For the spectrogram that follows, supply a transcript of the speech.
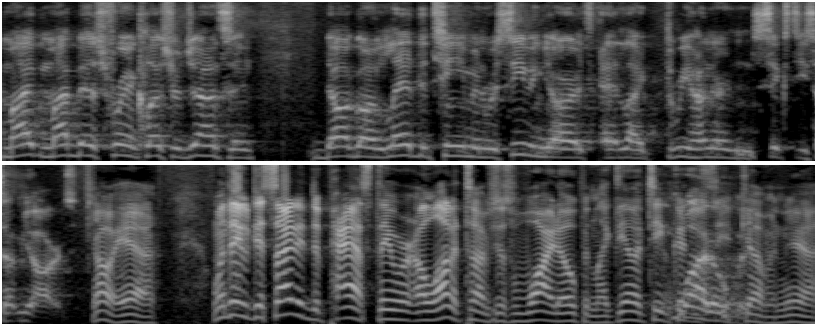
my my best friend Clester Johnson, doggone led the team in receiving yards at like 360 something yards. Oh yeah. When they decided to pass, they were a lot of times just wide open, like the other team couldn't Wide see open. it coming. Yeah.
